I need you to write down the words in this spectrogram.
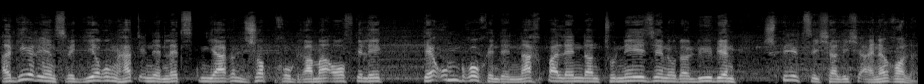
Algeriens Regierung hat in den letzten Jahren Jobprogramme aufgelegt. Der Umbruch in den Nachbarländern Tunesien oder Libyen spielt sicherlich eine Rolle.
